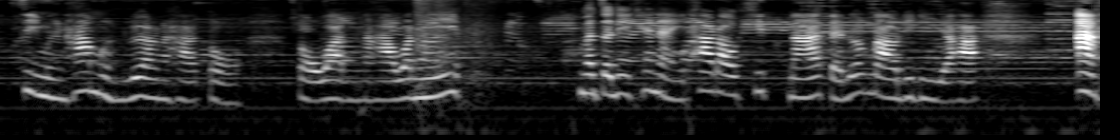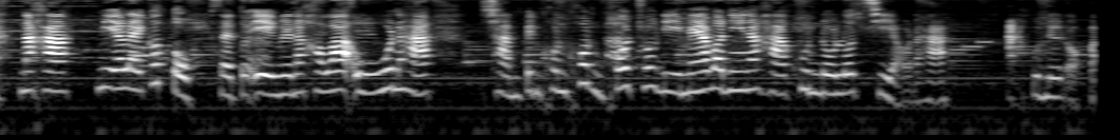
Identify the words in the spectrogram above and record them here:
4 0 0 0 0 5 0,000 เรื่องนะคะต่อต่อวันนะคะ วันนี้มันจะดีแค่ไหนถ้าเราคิดนะ แต่เรื่องราวดีๆอะคะอะนะคะ มีอะไรก็ตบใส่ตัวเองเลยนะคะว่าอู้นะคะ ฉันเป็นคนโคตรโคตรโชคดีแม้วันนี้นะคะ คุณโดนรถเฉียวนะคะ คุณเดินออกไป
